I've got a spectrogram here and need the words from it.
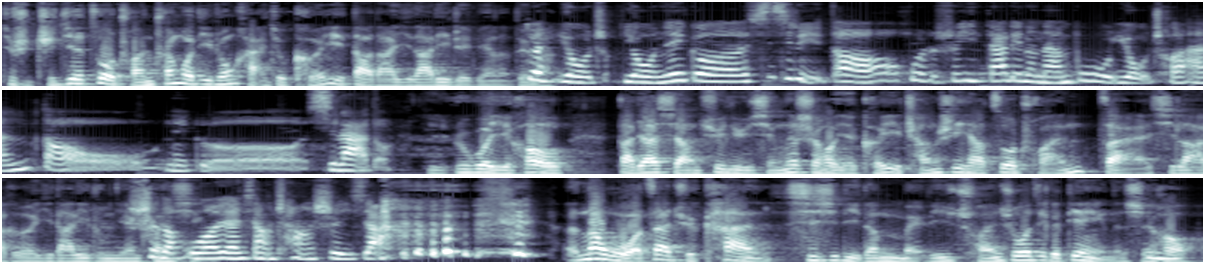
就是直接坐船穿过地中海就可以到达意大利这边了，对吧？对，有有那个西西里到或者是意大利的南部有船到那个希腊的。如果以后大家想去旅行的时候，也可以尝试一下坐船在希腊和意大利中间穿行。是的，我也想尝试一下。那我再去看《西西里的美丽传说》这个电影的时候。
